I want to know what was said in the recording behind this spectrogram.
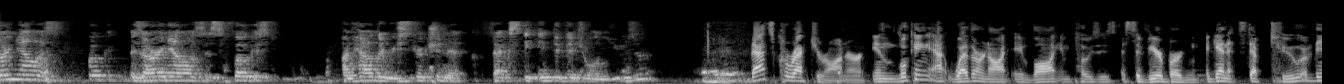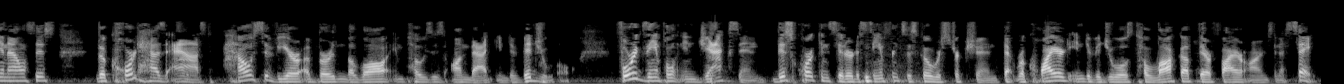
our analysis focused on how the restriction affects the individual user? That's correct, Your Honor. In looking at whether or not a law imposes a severe burden, again, at step two of the analysis, the court has asked how severe a burden the law imposes on that individual. For example, in Jackson, this court considered a San Francisco restriction that required individuals to lock up their firearms in a safe.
